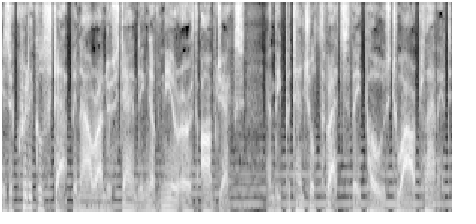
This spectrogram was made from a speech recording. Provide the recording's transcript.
is a critical step in our understanding of near-Earth objects and the potential threats they pose to our planet.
